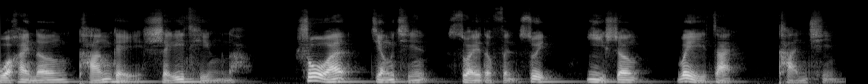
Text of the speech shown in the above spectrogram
我还能弹给谁听呢？说完，将琴摔得粉碎，一生未再弹琴。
